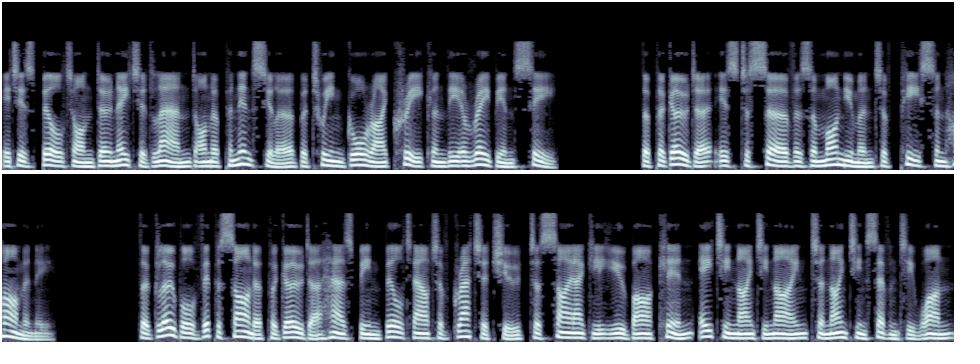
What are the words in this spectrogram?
It is built on donated land on a peninsula between Gorai Creek and the Arabian Sea. The pagoda is to serve as a monument of peace and harmony. The Global Vipassana Pagoda has been built out of gratitude to Sayagyi U Ba Khin (1899–1971),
